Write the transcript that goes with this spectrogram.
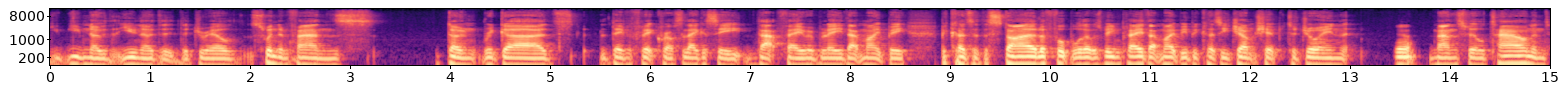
you you know that you know the the drill. Swindon fans don't regard David Flitcroft's legacy that favourably. That might be because of the style of football that was being played. That might be because he jumped ship to join Yeah. Mansfield Town, and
